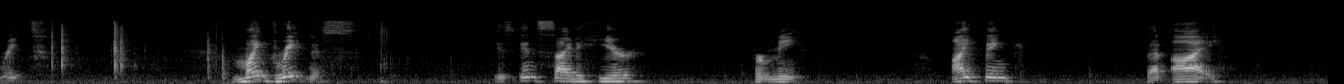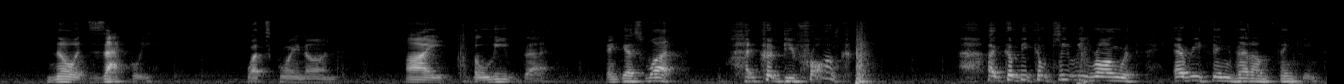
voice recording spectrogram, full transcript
great. My greatness is inside of here for me. I think that I know exactly what's going on. I believe that. And guess what? I could be wrong. I could be completely wrong with everything that I'm thinking.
